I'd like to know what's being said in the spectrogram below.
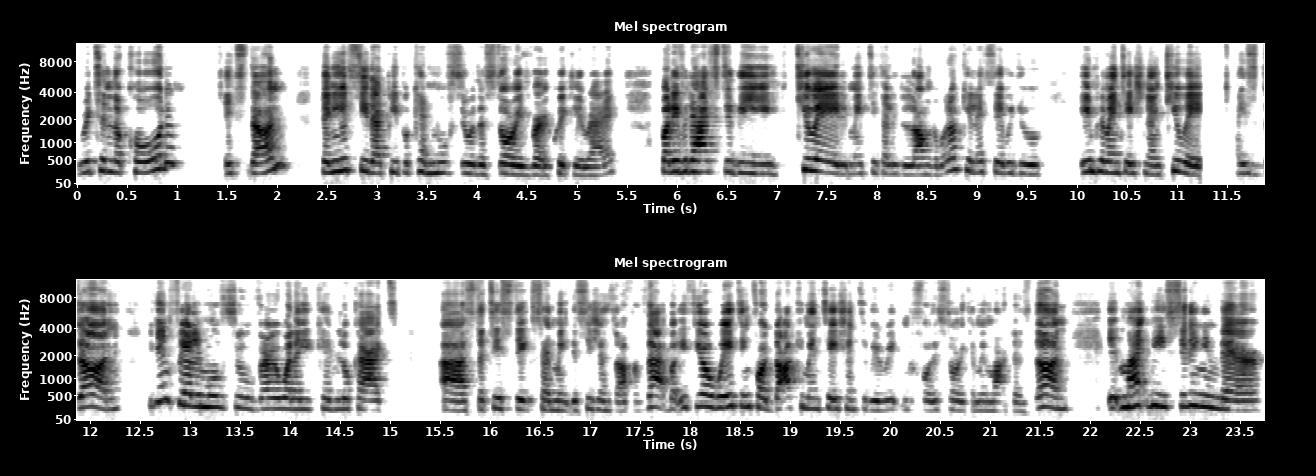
written the code, it's done, then you see that people can move through the stories very quickly, right? But if it has to be QA, it may take a little longer. But okay, let's say we do implementation and QA is done, you can fairly move through very well and you can look at uh, statistics and make decisions off of that. But if you're waiting for documentation to be written before the story can be marked as done, it might be sitting in there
